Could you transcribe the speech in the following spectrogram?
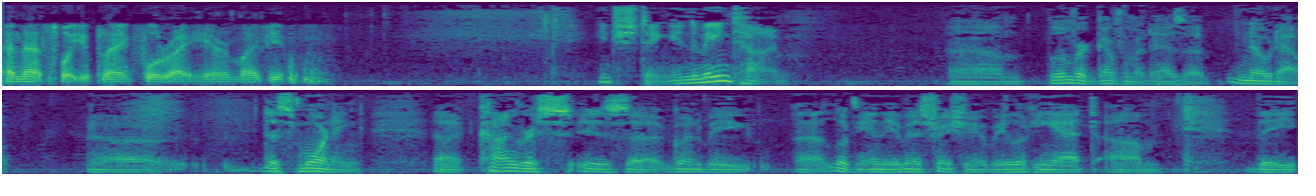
and that's what you're playing for right here, in my view. Interesting. In the meantime, um, Bloomberg government has a note out uh, this morning. Uh, Congress is uh, going to be uh, looking, and the administration will be looking at um, the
